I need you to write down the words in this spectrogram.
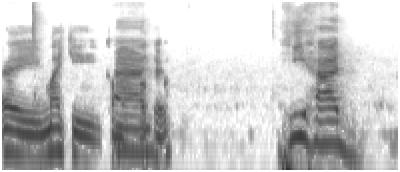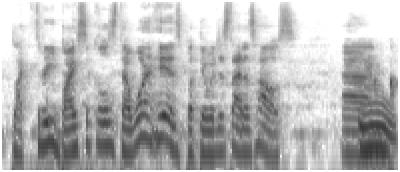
Hey, Mikey, come on. Okay. he had like three bicycles that weren't his, but they were just at his house. Um, Mm.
